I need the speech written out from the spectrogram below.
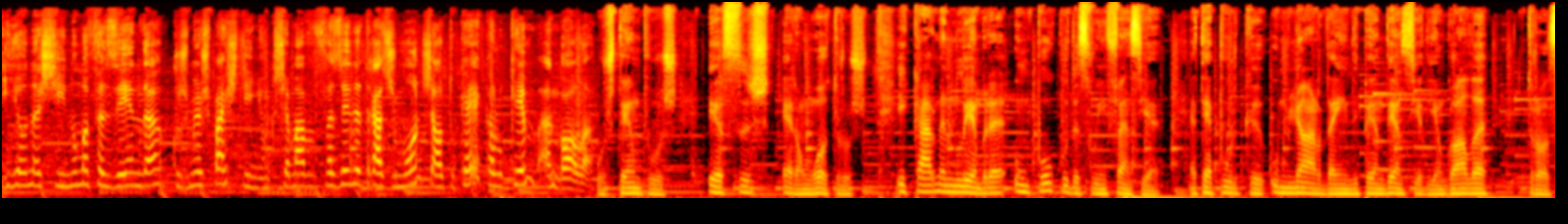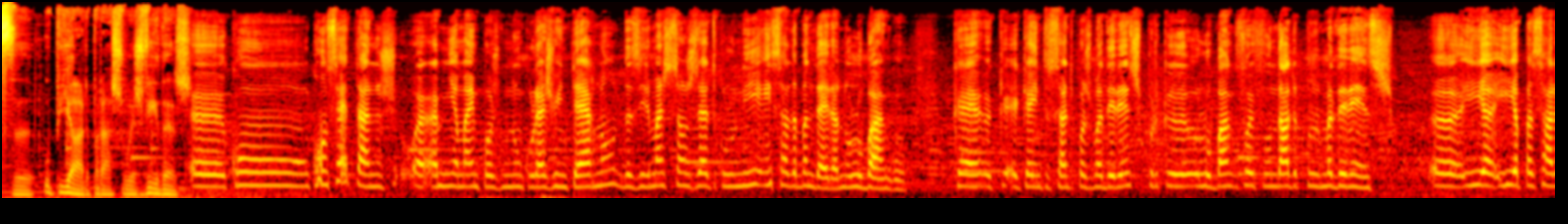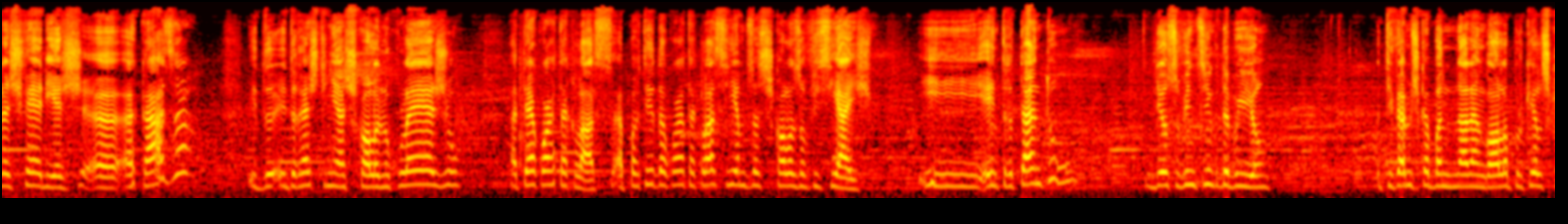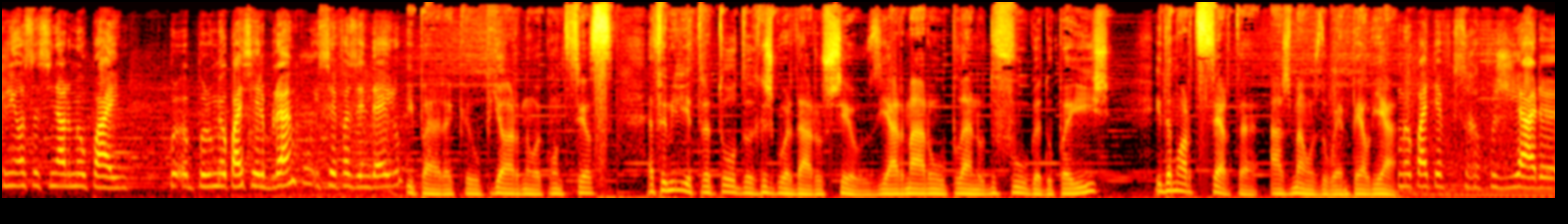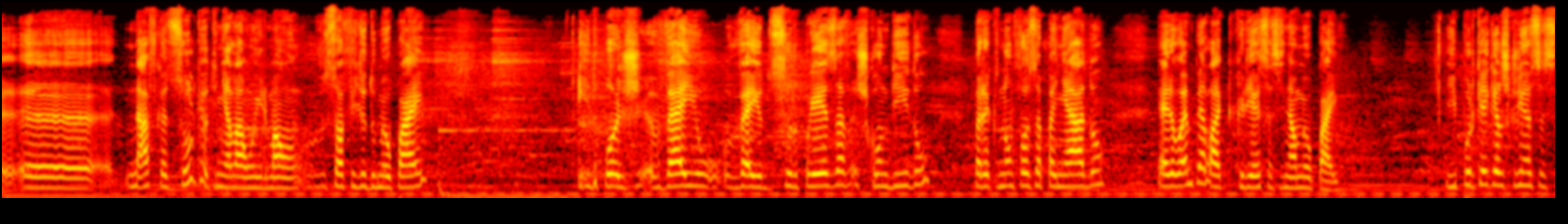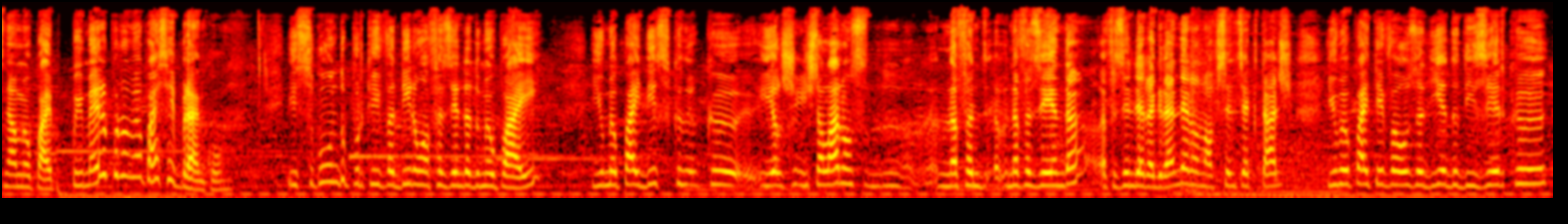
e eu nasci numa fazenda que os meus pais tinham, que se chamava Fazenda Trás-os-Montes, Altoqué, Caluquem, Angola. Os tempos, esses eram outros. E Carmen lembra um pouco da sua infância, até porque o melhor da independência de Angola trouxe o pior para as suas vidas. Uh, com, com sete anos, a minha mãe pôs-me num colégio interno das Irmãs de São José de Colonia, em Sá da Bandeira, no Lubango que é, que é interessante para os madeirenses, porque o Lubango foi fundado por madeirenses. Uh, ia, ia passar as férias uh, a casa e de, e de resto tinha a escola no colégio, até a quarta classe. A partir da quarta classe íamos às escolas oficiais. E, entretanto, deu-se o 25 de Abril. Tivemos que abandonar Angola porque eles queriam assassinar o meu pai por, por o meu pai ser branco e ser fazendeiro. E para que o pior não acontecesse, a família tratou de resguardar os seus e armaram o plano de fuga do país e da morte certa às mãos do MPLA. O meu pai teve que se refugiar uh, na África do Sul, que eu tinha lá um irmão só filho do meu pai. E depois veio, veio de surpresa, escondido, para que não fosse apanhado. Era o MPLA que queria assassinar o meu pai. E porquê que eles queriam assassinar o meu pai? Primeiro, por o meu pai ser branco. E segundo, porque invadiram a fazenda do meu pai. E o meu pai disse que, que eles instalaram-se na, na fazenda. A fazenda era grande, eram 900 hectares. E o meu pai teve a ousadia de dizer que,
